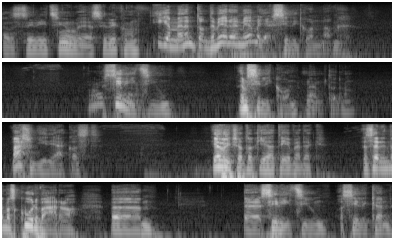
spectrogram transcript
Az a szilícium, vagy a szilikon? igen, mert nem tudom, de miért, miért megyek szilikonnak? Szilícium. Nem szilikon. Nem tudom. Máshogy írják azt. Javítsatok ki, ha tévedek. De szerintem az kurvára ö, ö, szilícium, a szilikon.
